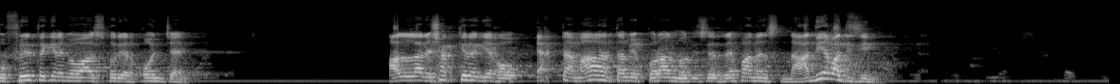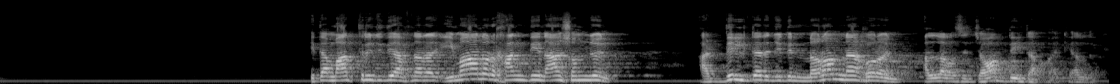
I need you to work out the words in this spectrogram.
উফরে থেকে আমি ওয়াজ করি আর কোন চাই? আল্লাহর সাক্ষী রেখে একটা মাত আমি কোরআন, হদিসের রেফারেন্স না দিয়ে মাতিছি এটা মাত্রে যদি আপনারা ইমান আর শান্তি না সমঝেন, আর দিলটারে যদি নরম না করেন আল্লাহ কাছে জবাব দিতে হয় কি আল্লাহকে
